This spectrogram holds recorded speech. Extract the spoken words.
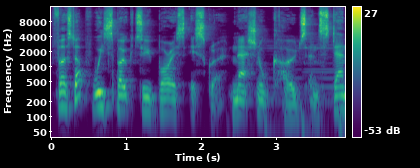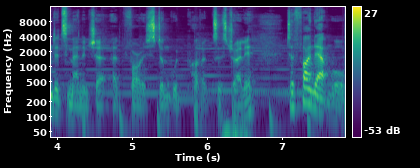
First up, we spoke to Boris Iskra, National Codes and Standards Manager at Forest and Wood Products Australia, to find out more.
